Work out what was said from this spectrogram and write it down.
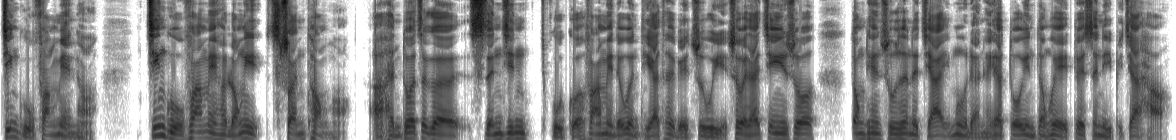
筋骨方面哈，筋骨方面很容易酸痛哈，啊，很多这个神经骨骼方面的问题要特别注意，所以我才建议说。冬天出生的甲乙木人呢，要多运动，会对身体比较好。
